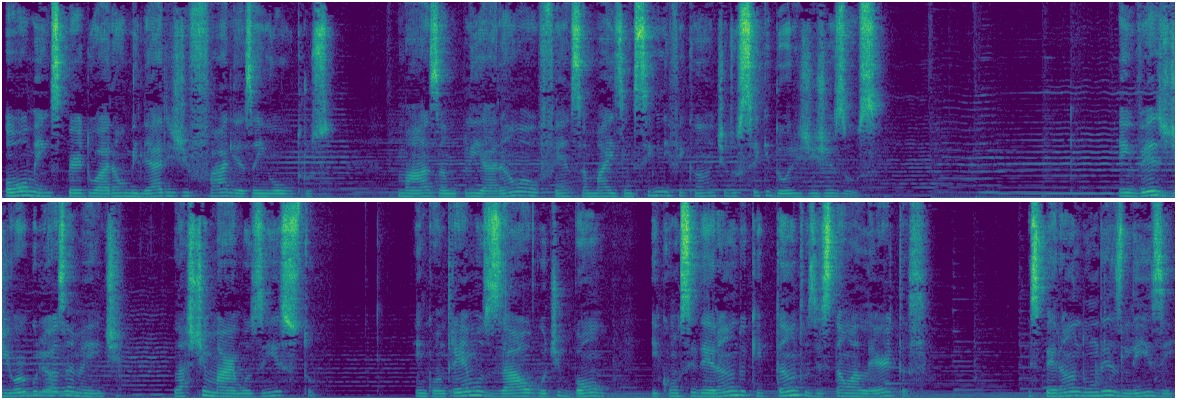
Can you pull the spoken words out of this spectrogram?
Homens perdoarão milhares de falhas em outros, mas ampliarão a ofensa mais insignificante dos seguidores de Jesus. Em vez de orgulhosamente lastimarmos isto, encontremos algo de bom e considerando que tantos estão alertas, esperando um deslize,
